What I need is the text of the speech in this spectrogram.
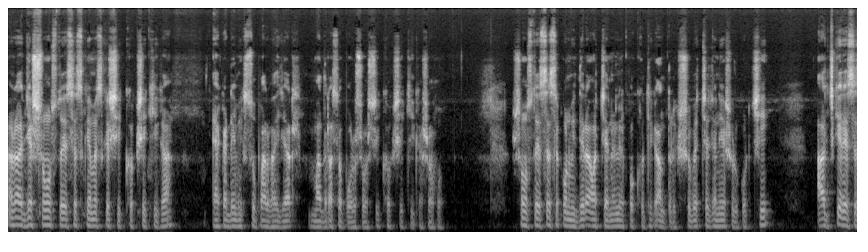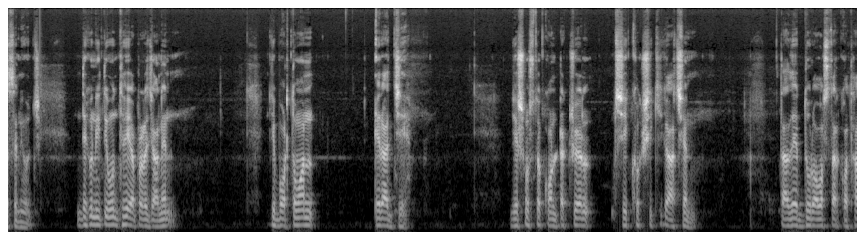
রাজ্যের সমস্ত এসএসকে এমএসকে শিক্ষক, শিক্ষিকা একাডেমিক সুপারভাইজার মাদ্রাসা পৌরসভার শিক্ষক, শিক্ষিকা সহ সমস্ত এসএসএ কর্মীদের আমার চ্যানেলের পক্ষ থেকে আন্তরিক শুভেচ্ছা জানিয়ে শুরু করছি আজকের এসএসএ নিউজ দেখুন, ইতিমধ্যেই আপনারা জানেন যে বর্তমান এ রাজ্যে যে সমস্ত কন্ট্রাকচুয়াল শিক্ষক, শিক্ষিকা আছেন, তাদের দুরবস্থার কথা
